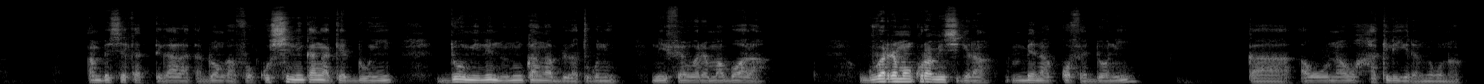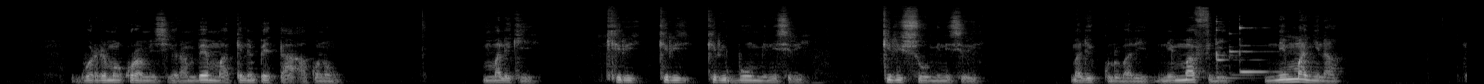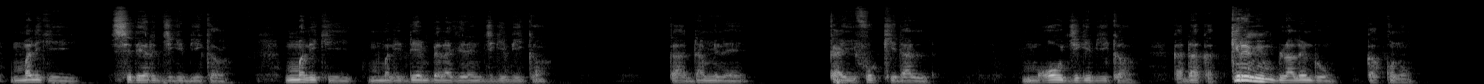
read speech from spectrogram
an bɛ se ka tigɛ a la ka dɔn k'a fɔ ko sini kan ka kɛ don ye don min ni ninnu kan ka bila tuguni ni fɛn wɛrɛ ma bɔ a la guvɛrɛnɛman kura min sigira n bɛna kɔfɛ dɔɔni ka aw n'aw hakili yira ɲɔgɔn na guvɛrɛnɛman kura min sigira n bɛ maa kelen pe ta a kɔnɔ maliki kiri kiri kiri bon minisiri kiri so minisiri mali kulubali ni ma fili ni ma ɲina maliki sedɛri jigi b'i kan maliki maliden bɛɛ lajɛlen jigi b'i kan k'a daminɛ kayi fo kidali mɔgɔw jigi b'i kan ka da ka kiri min bilalen don ka kɔnɔ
